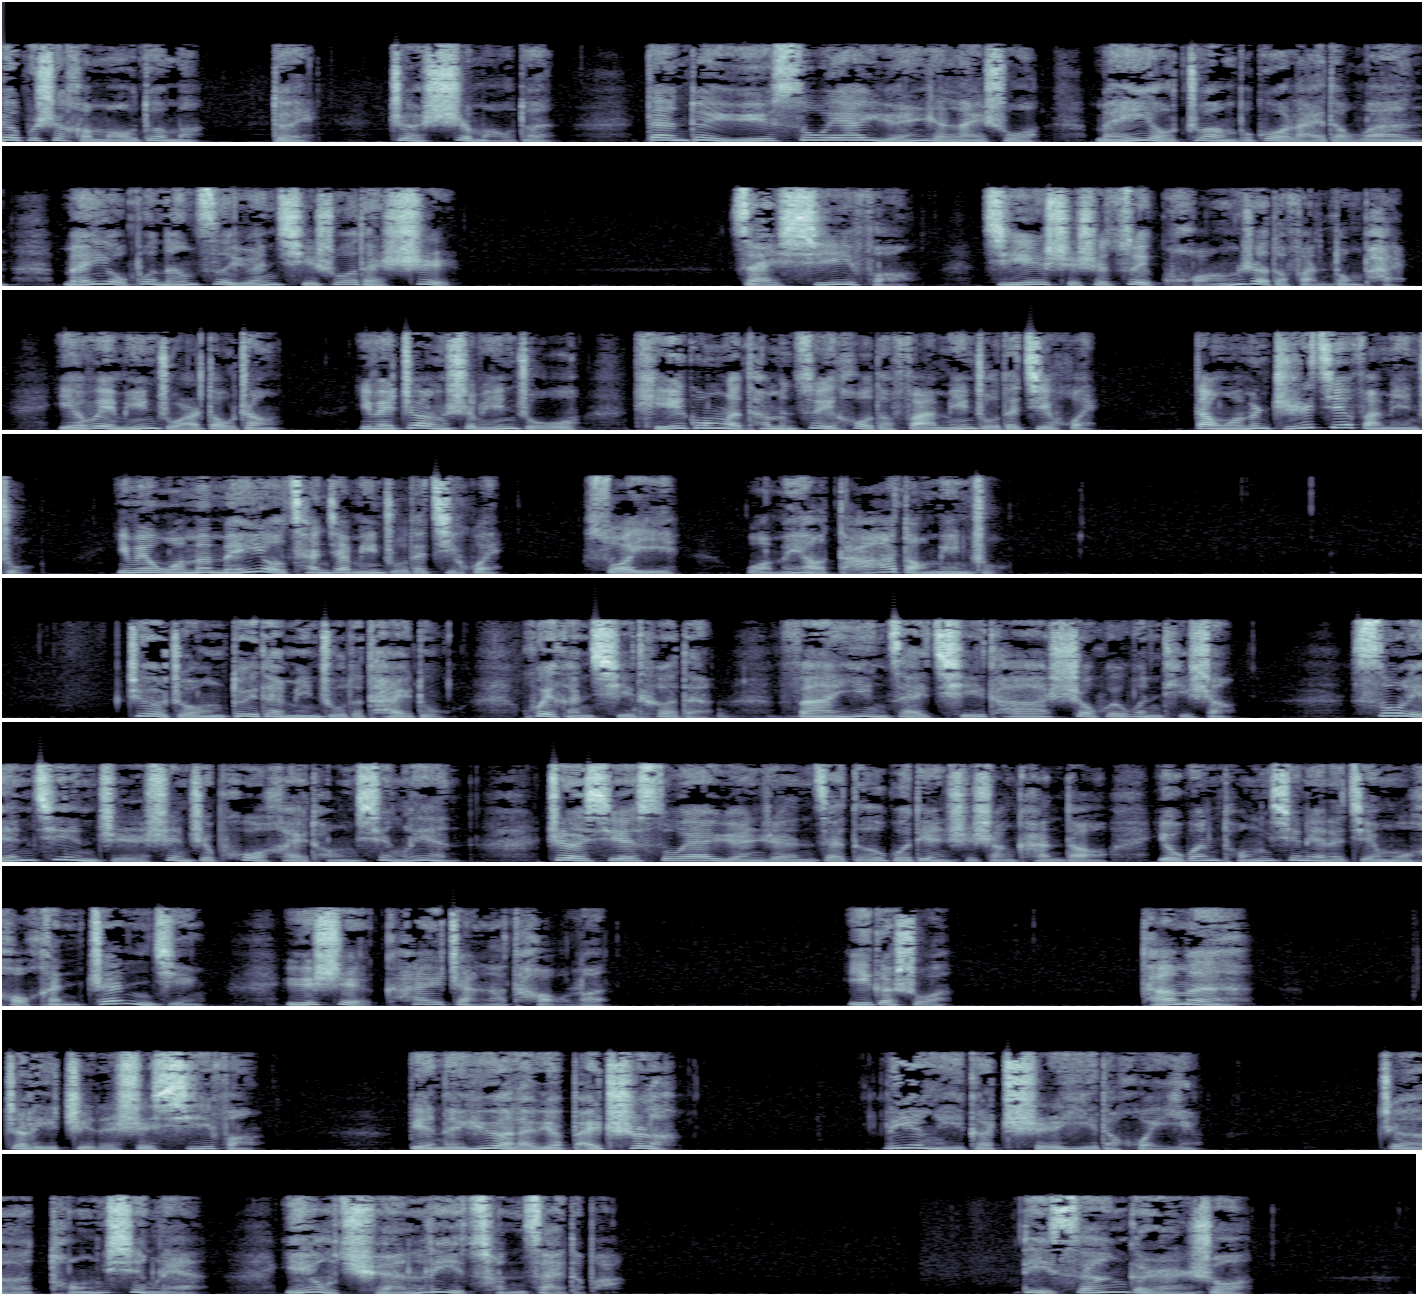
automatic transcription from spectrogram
这不是很矛盾吗？对，这是矛盾。但对于苏维埃原人来说，没有转不过来的弯，没有不能自圆其说的事。在西方，即使是最狂热的反动派，也为民主而斗争，因为正是民主提供了他们最后的反民主的机会。但我们直接反民主，因为我们没有参加民主的机会，所以我们要打倒民主。这种对待民主的态度，会很奇特的反映在其他社会问题上。苏联禁止甚至迫害同性恋，这些苏埃原人在德国电视上看到有关同性恋的节目后很震惊，于是开展了讨论。一个说：“他们，这里指的是西方，变得越来越白痴了。”另一个迟疑的回应：“这同性恋也有权利存在的吧？”第三个人说。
